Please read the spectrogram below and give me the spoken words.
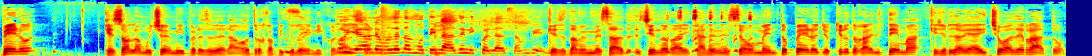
Pero, que eso habla mucho de mí, pero eso será otro capítulo de Nicolás. Oye, hablemos de las motiladas de Nicolás también. Que eso también me está siendo radical en este momento. Pero yo quiero tocar el tema que yo les había dicho hace rato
